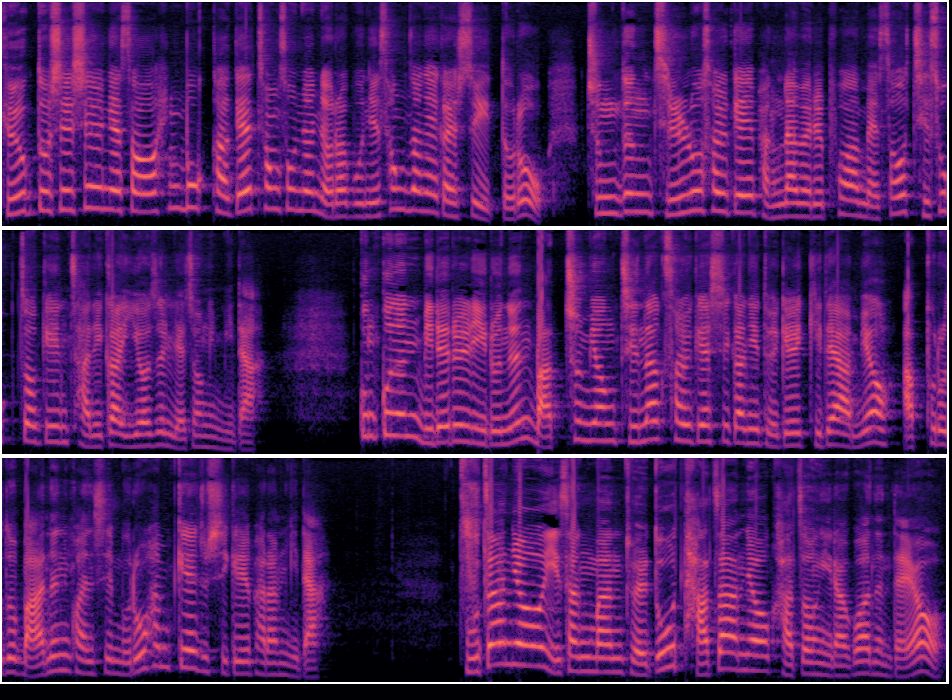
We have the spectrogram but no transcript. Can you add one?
교육도시 시흥에서 행복하게 청소년 여러분이 성장해 갈 수 있도록 중등 진로 설계 박람회를 포함해서 지속적인 자리가 이어질 예정입니다. 꿈꾸는 미래를 이루는 맞춤형 진학 설계 시간이 되길 기대하며 앞으로도 많은 관심으로 함께 해 주시길 바랍니다. 두 자녀 이상만 돼도 다자녀 가정이라고 하는데요.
